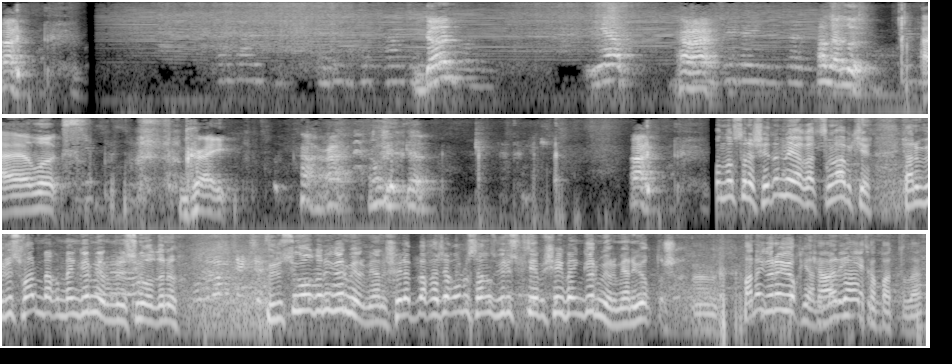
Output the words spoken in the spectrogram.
All right. You done? Yep. All right. How's that look? Uh, it looks great. All right. Okay, good. All right. Ondan sonra şeyden neye kaçsın abi ki? Yani virüs var mı? Bakın ben görmüyorum virüsün olduğunu. Virüsün olduğunu görmüyorum yani. Şöyle bir bakacak olursanız virüs diye bir şey ben görmüyorum yani yoktur. Bana göre yok yani. Ben Kabe'yi niye rahatım. kapattılar?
